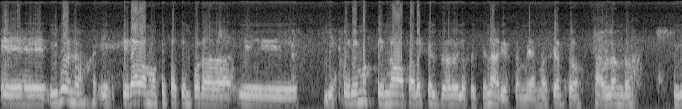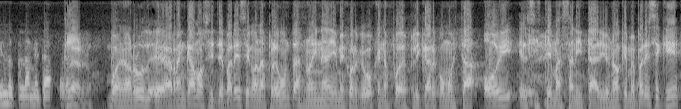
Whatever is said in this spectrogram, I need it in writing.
eh, y bueno, esperábamos esa temporada eh, y esperemos que no aparezca el peor de los escenarios también, ¿no es cierto? Hablando siguiendo con la metáfora. Claro. Bueno, Ruth, eh, arrancamos, si te parece, con las preguntas. No hay nadie mejor que vos que nos pueda explicar cómo está hoy el sistema sanitario, ¿no? Que me parece que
